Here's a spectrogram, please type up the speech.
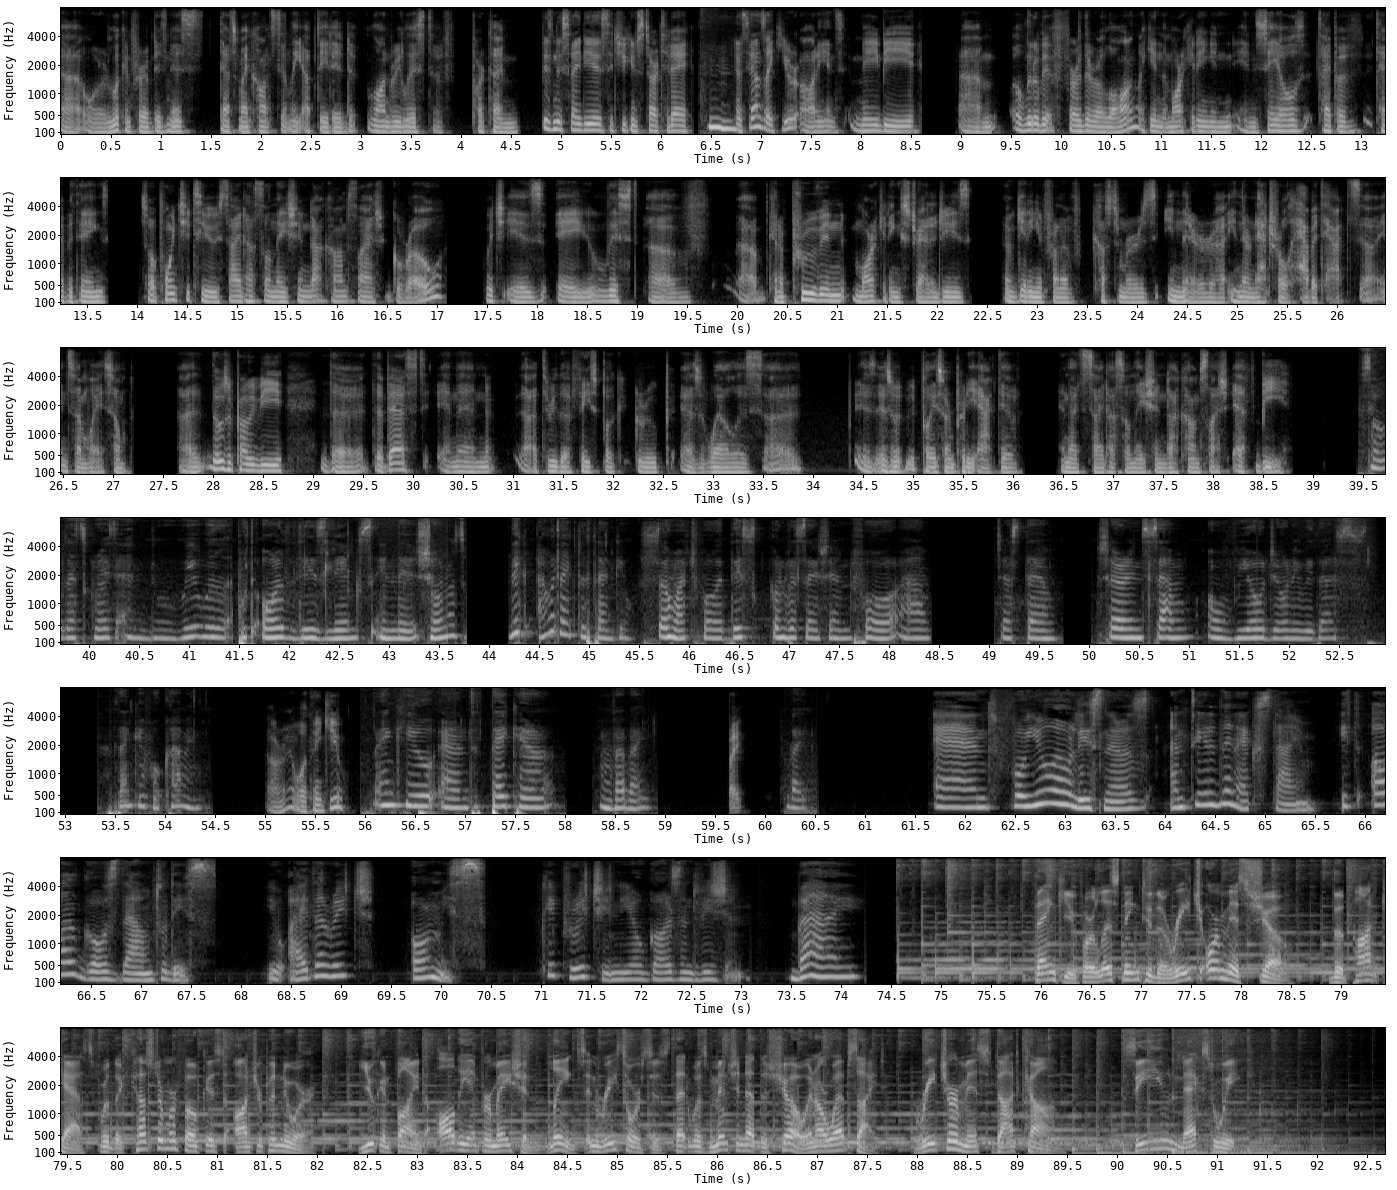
uh, or looking for a business, that's my constantly updated laundry list of part-time business ideas that you can start today. Hmm. It sounds like your audience may be um, a little bit further along, like in the marketing and, and sales type of type of things. So I'll point you to sidehustlenation.com slash grow, which is a list of uh, kind of proven marketing strategies of getting in front of customers in their uh, in their natural habitats uh, in some way. So uh, those would probably be the the best, and then uh, through the Facebook group as well as uh, is, is a place where I'm pretty active, and that's sidehustlenation.com slash fb. So that's great, and we will put all these links in the show notes. Nick, I would like to thank you so much for this conversation, for um, just um, sharing some of your journey with us. Thank you for coming. All right. Well, thank you. Thank you, and take care. Bye bye. Bye. Bye. And for you, our listeners, until the next time, it all goes down to this you either reach or miss. Keep reaching your goals and vision. Bye. Thank you for listening to the Reach or Miss Show, the podcast for the customer focused entrepreneur. You can find all the information, links, and resources that was mentioned at the show in our website, reachormiss.com. See you next week.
